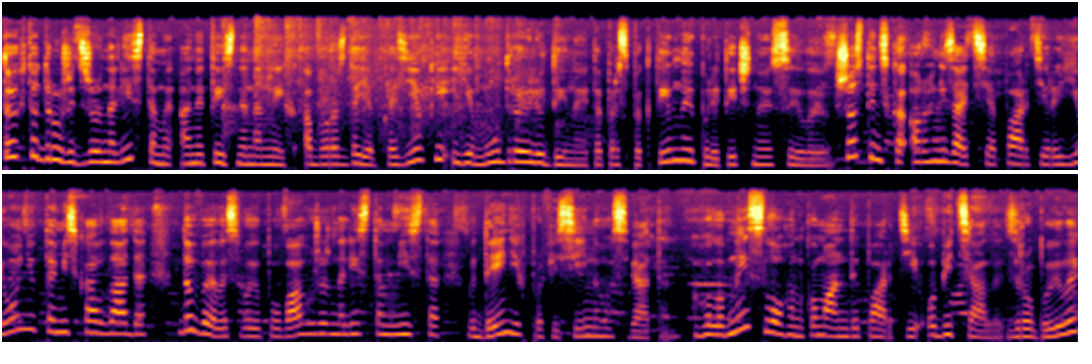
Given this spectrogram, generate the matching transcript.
Той, хто дружить з журналістами, а не тисне на них або роздає вказівки, є мудрою людиною та перспективною політичною силою. Шостинська організація партії регіонів та міська влада довели свою повагу журналістам міста в день їх професійного свята. Головний слоган команди партії Обіцяли, зробили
